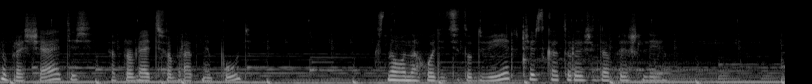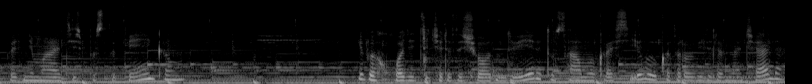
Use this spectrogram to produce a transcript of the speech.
Вы прощаетесь, отправляетесь в обратный путь Снова находите ту дверь, через которую сюда пришли. Поднимаетесь по ступенькам и выходите через еще одну дверь, ту самую красивую, которую видели в начале,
